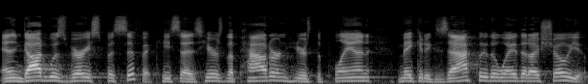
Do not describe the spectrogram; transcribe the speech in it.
And God was very specific. He says, Here's the pattern, here's the plan, make it exactly the way that I show you.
